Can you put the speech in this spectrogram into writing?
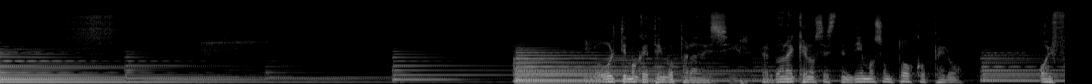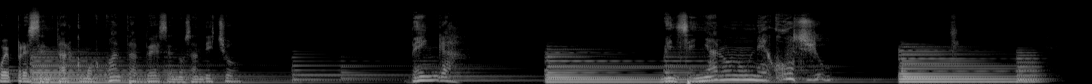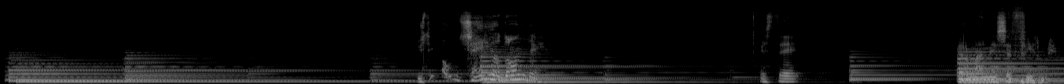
Y lo último que tengo para decir, perdone que nos extendimos un poco, pero hoy fue presentar como cuántas veces nos han dicho, venga me enseñaron un negocio. Serio dónde? Este permanece firme.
